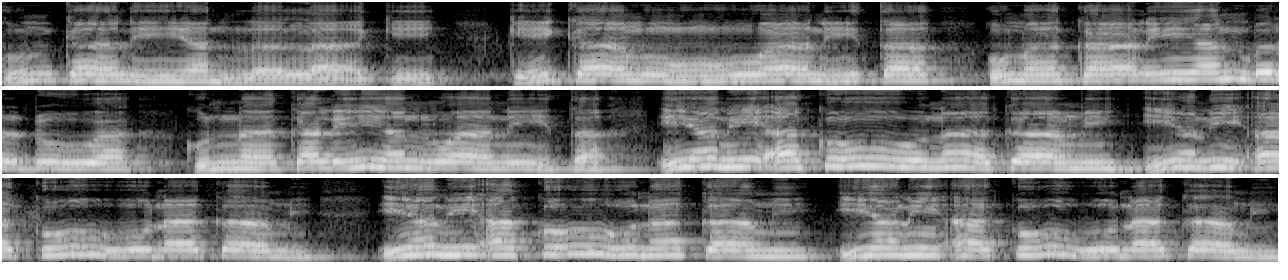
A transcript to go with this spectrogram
Kum kalian lelaki. Ki kamu wanita Kuma kalian berdua. Kuna kalian wanita Yani aku nak kami Yani aku nak kami Yani aku nak kami Yani aku nak kami.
